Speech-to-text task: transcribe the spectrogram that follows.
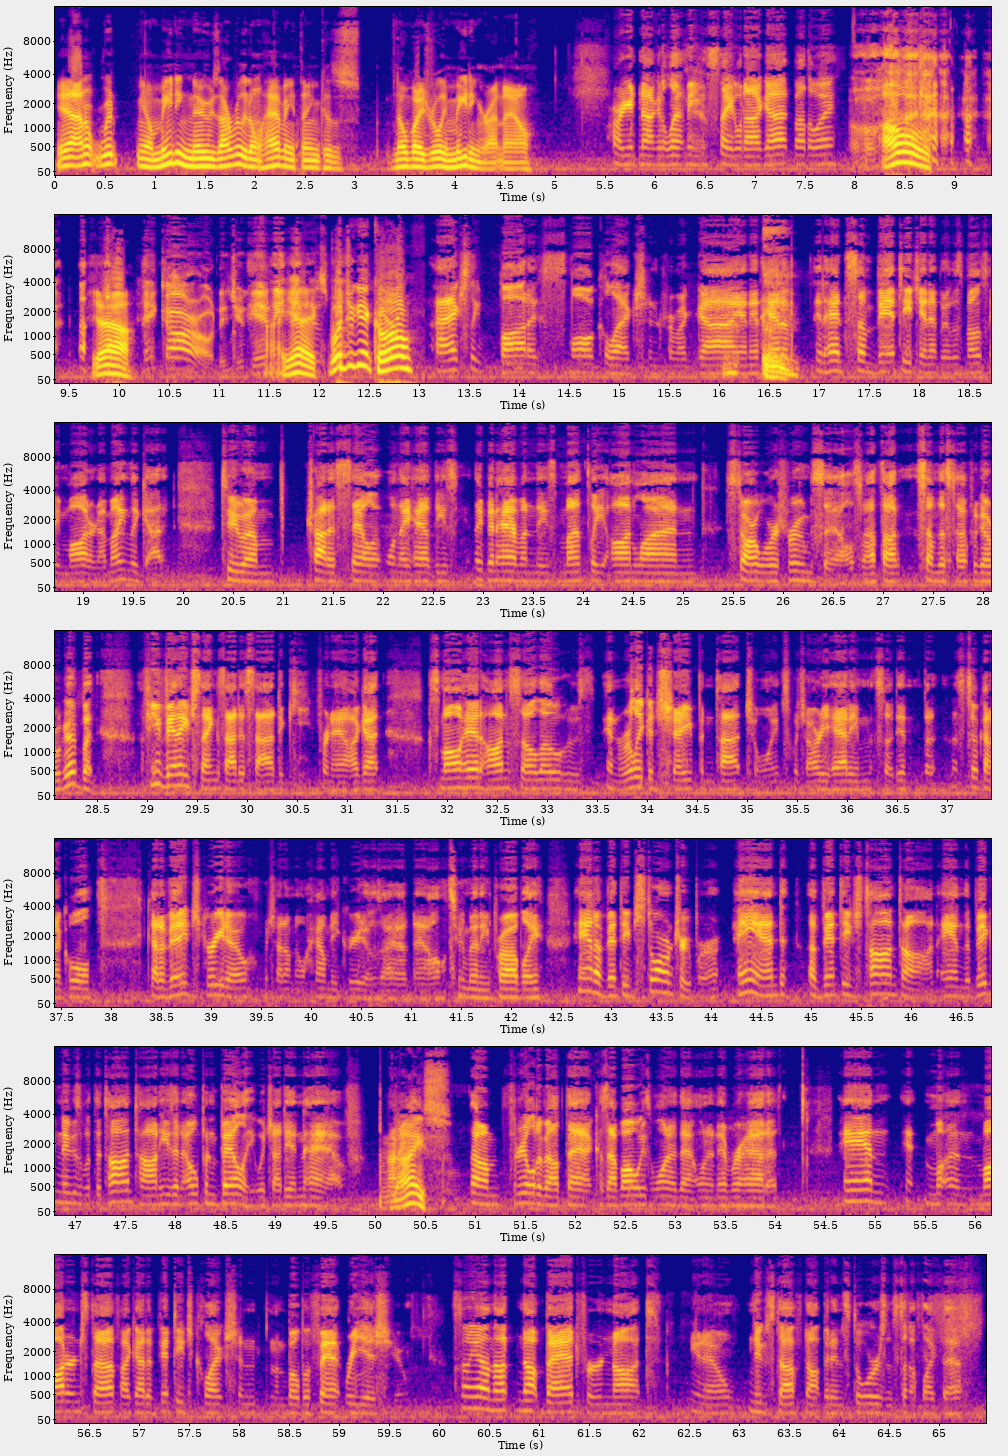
Yeah, I don't. re- You know, meeting news. I really don't have anything because nobody's really meeting right now. Are you not going to let me say what I got, by the way? Oh, yeah, Hey, Carl, did you get me? yeah. What'd you get, Carl? I actually bought a small collection from a guy, and it had a, it had some vintage in it, but it was mostly modern. I mainly got it to um, try to sell it when they have these. They've been having these monthly online Star Wars room sales, and I thought some of the stuff would go good. But a few vintage things I decided to keep for now. I got small head Han Solo, who's in really good shape and tight joints, which I already had him, so it didn't. But it's still kind of cool. Got a vintage Greedo, which I don't know how many Greedos I have now. Too many probably. And a vintage Stormtrooper. And a vintage Tauntaun. And the big news with the Tauntaun, he's an open belly, which I didn't have. Nice. So I'm thrilled about that because I've always wanted that one and never had it. And in mo- in modern stuff, I got a vintage collection and Boba Fett reissue. So yeah, not not bad for not you know new stuff not been in stores and stuff like that.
